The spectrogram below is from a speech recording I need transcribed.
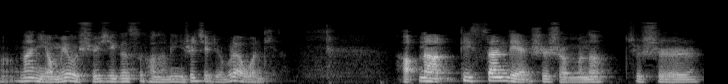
啊。那你要没有学习跟思考能力，你是解决不了问题的。好，那第三点是什么呢？就是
